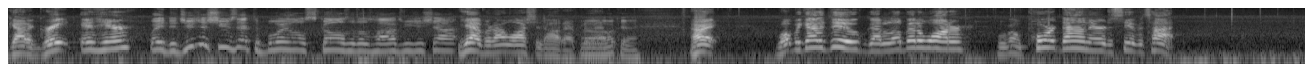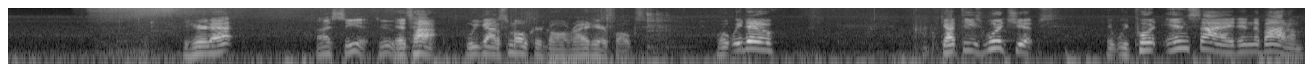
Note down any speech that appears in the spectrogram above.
Got a grate in here. Wait, did you just use that to boil those skulls of those hogs we just shot? Yeah, but I washed it out after oh, that. Oh, okay. All right. What we got to do, we got a little bit of water. We're going to pour it down there to see if it's hot. You hear that? I see it too. It's hot. We got a smoker going right here, folks. What we do, got these wood chips that we put inside in the bottom.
